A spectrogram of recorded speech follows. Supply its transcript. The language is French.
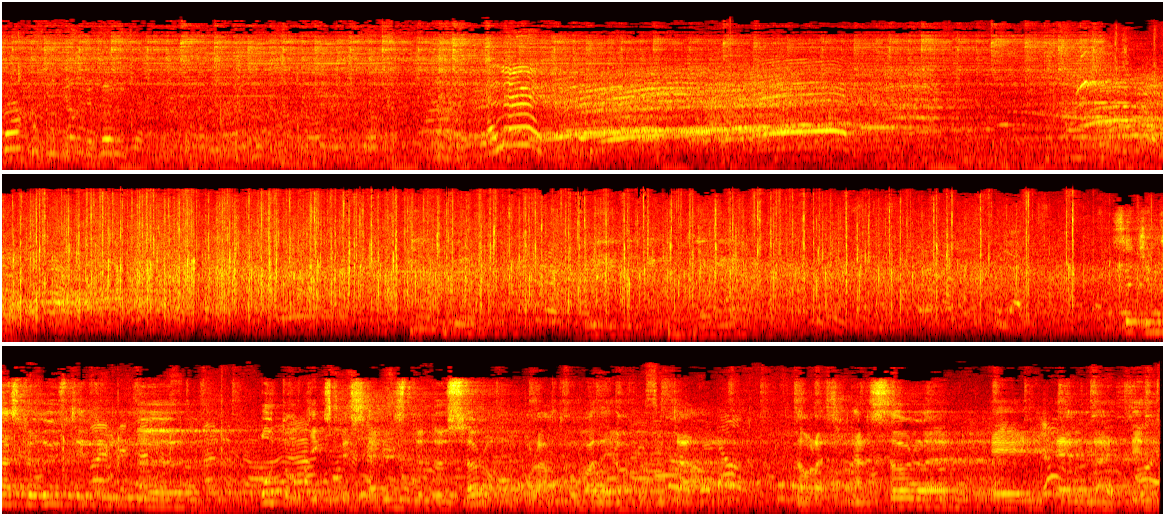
Allez Cette gymnaste russe est une euh, authentique spécialiste de sol. On, la retrouvera d'ailleurs un peu plus tard dans la finale sol. Et elle a été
